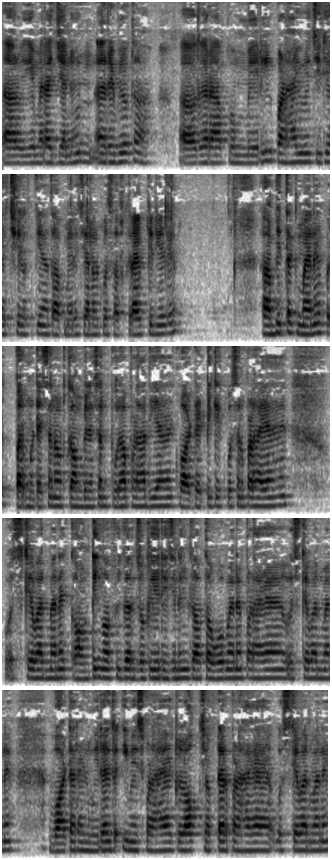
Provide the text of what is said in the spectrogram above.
और ये मेरा जेन्यून रिव्यू था। अगर आपको मेरी पढ़ाई हुई चीज़ें अच्छी लगती हैं तो आप मेरे चैनल को सब्सक्राइब कीजिएगा। अभी तक मैंने परमुटेशन और कॉम्बिनेशन पूरा पढ़ा दिया है। क्वाड्रेटिक इक्वेशन पढ़ाया है। उसके बाद मैंने काउंटिंग ऑफ़ फिगर जो कि रीजनिंग का होता है वो मैंने पढ़ाया है। उसके बाद मैंने वाटर एंड मिरर इमेज पढ़ाया है क्लॉक चैप्टर पढ़ाया है। उसके बाद मैंने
